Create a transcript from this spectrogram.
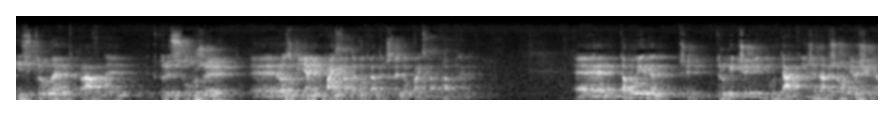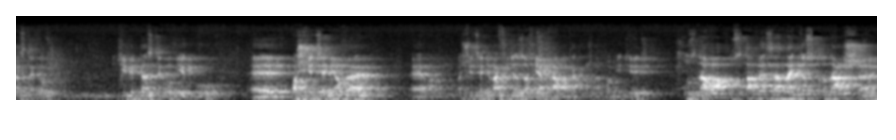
instrument prawny, który służy rozwijaniu państwa demokratycznego, państwa prawnego. To był jeden czynnik. Drugi czynnik był taki, że na przełomie XVIII i XIX wieku oświeceniowe, oświeceniowa filozofia prawa, tak można powiedzieć, uznała ustawę za najdoskonalsze,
